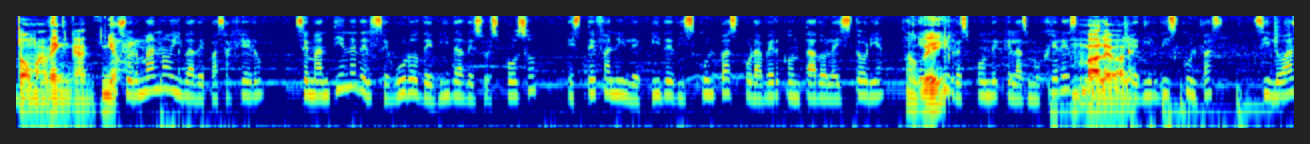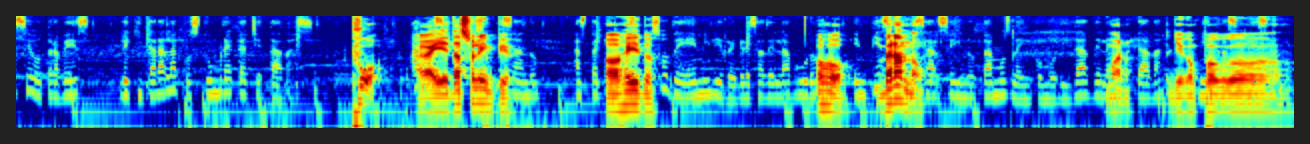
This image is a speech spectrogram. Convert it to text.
Toma, venga, Su hermano iba de pasajero, se mantiene del seguro de vida de su esposo. Stephanie le pide disculpas por haber contado la historia. Okay. responde que las mujeres vale, no vale. pedir disculpas. Si lo hace otra vez, le quitará la costumbre a cachetadas. Puh, a galletazo limpio. Hasta que Ojito. el de Emily regresa del laburo, Ojo, Brandon. Y notamos la incomodidad de la bueno, llega un poco...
